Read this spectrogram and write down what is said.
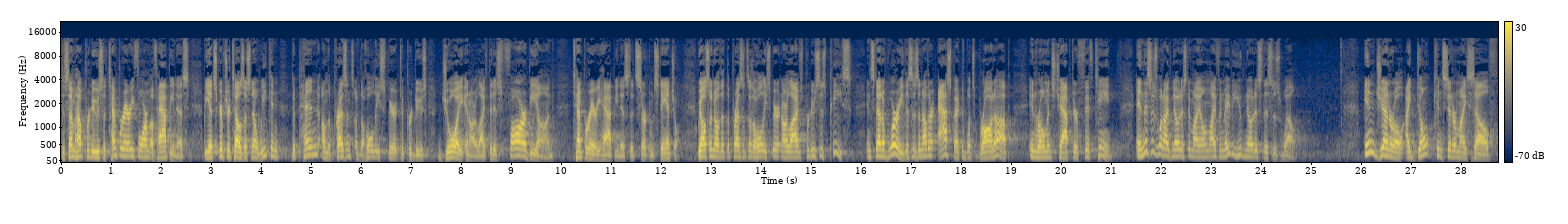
to somehow produce a temporary form of happiness, but yet Scripture tells us no, we can depend on the presence of the Holy Spirit to produce joy in our life that is far beyond temporary happiness that's circumstantial. We also know that the presence of the Holy Spirit in our lives produces peace instead of worry. This is another aspect of what's brought up in Romans chapter 15. And this is what I've noticed in my own life, and maybe you've noticed this as well. In general, I don't consider myself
